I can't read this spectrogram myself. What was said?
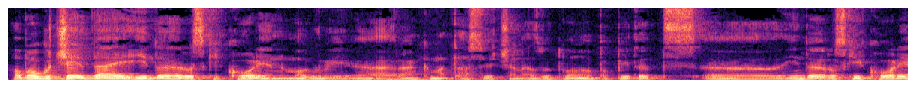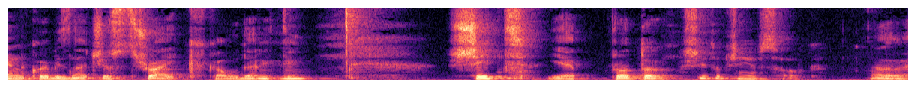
a moguće je da je indoeuropski korijen, mogli bi uh, Ranka Matasovića nazvati ono pa pitat, uh, indoeuropski korijen koji bi značio strike, kao udariti. Shit je proto... Shit uopće nije psovka. A dobro.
